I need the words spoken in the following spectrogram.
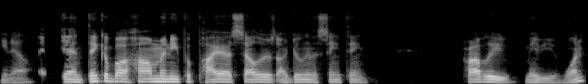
you know. Yeah, and think about how many papaya sellers are doing the same thing. Probably maybe one,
